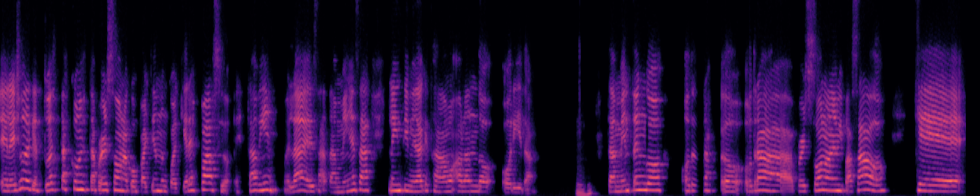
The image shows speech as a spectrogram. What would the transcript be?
el hecho de que tú estás con esta persona compartiendo en cualquier espacio está bien, ¿verdad? Esa, también esa la intimidad que estábamos hablando ahorita. También tengo otra, otra persona de mi pasado que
